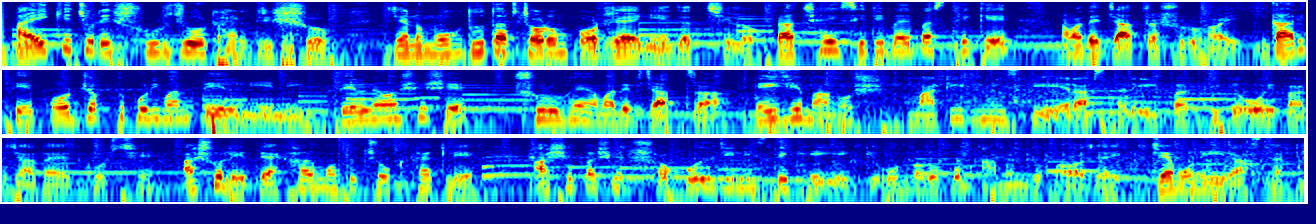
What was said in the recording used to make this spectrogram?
বাইকে চড়ে সূর্য ওঠার দৃশ্য যেন মুগ্ধতার চরম পর্যায়ে নিয়ে যাচ্ছিল। রাজশাহী সিটি বাইপাস থেকে আমাদের যাত্রা শুরু হয়। গাড়িতে পর্যাপ্ত পরিমাণ তেল নিয়ে নিই। তেল নেওয়া শেষে শুরু হয় আমাদের যাত্রা। এই যে মানুষ মাটির নিচ দিয়ে রাস্তার এই পার থেকে ওই পার যাতায়াত করছে। আসলে দেখার মতো চোখ থাকলে আশেপাশের সকল জিনিস দেখেই একটি অন্যরকম আনন্দ পাওয়া যায়। যেমন এই রাস্তাটি,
